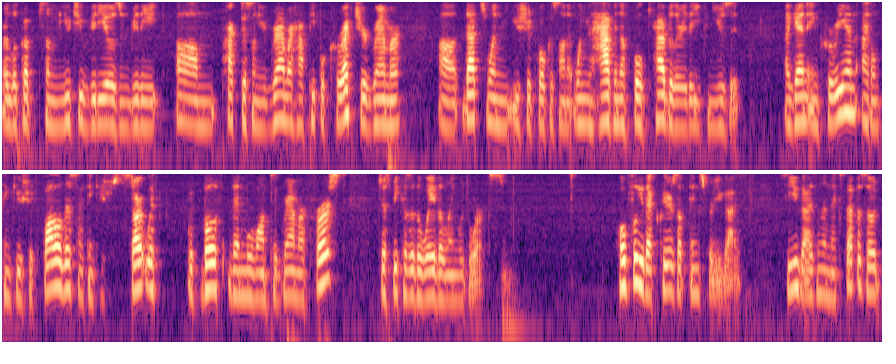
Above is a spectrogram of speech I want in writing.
or look up some YouTube videos and really um, practice on your grammar, have people correct your grammar. Uh, that's when you should focus on it, when you have enough vocabulary that you can use it. Again, in Korean, I don't think you should follow this. I think you should start with with both, then move on to grammar first, just because of the way the language works. Hopefully that clears up things for you guys. See you guys in the next episode.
